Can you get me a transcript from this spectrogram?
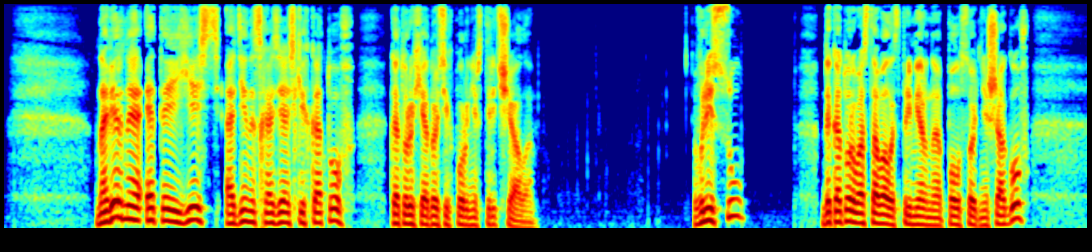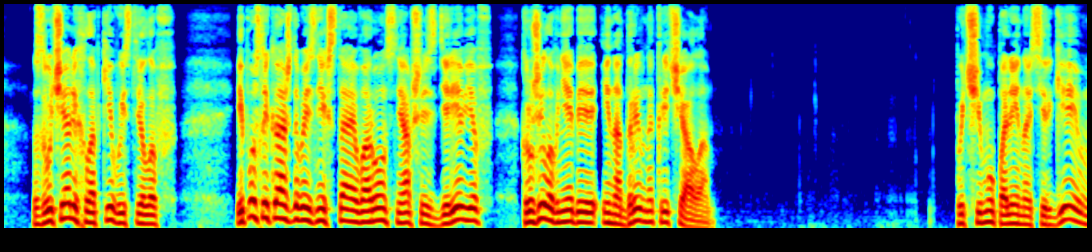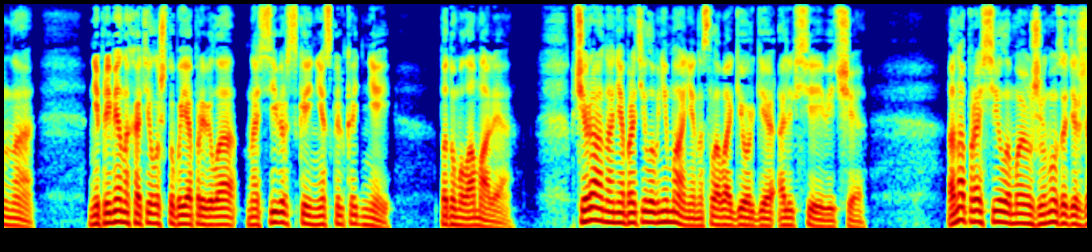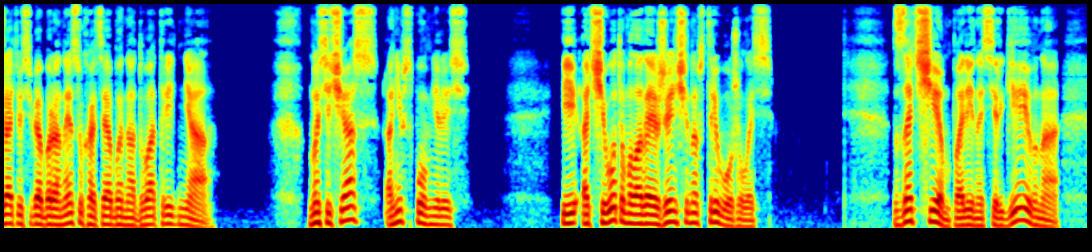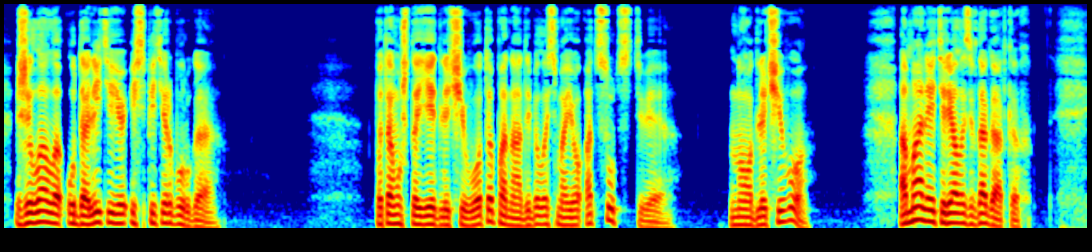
«Наверное, это и есть один из хозяйских котов, которых я до сих пор не встречала». В лесу, до которого оставалось примерно полсотни шагов, звучали хлопки выстрелов, и после каждого из них стая ворон, снявшись с деревьев, кружила в небе и надрывно кричала. «Почему Полина Сергеевна непременно хотела, чтобы я провела на Сиверской несколько дней?» — подумала Амалия. Вчера она не обратила внимания на слова Георгия Алексеевича. Она просила мою жену задержать у себя баронессу хотя бы на два-три дня. Но сейчас они вспомнились, и от чего то молодая женщина встревожилась. Зачем Полина Сергеевна желала удалить ее из Петербурга? Потому что ей для чего-то понадобилось мое отсутствие. Но для чего? Амалия терялась в догадках.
